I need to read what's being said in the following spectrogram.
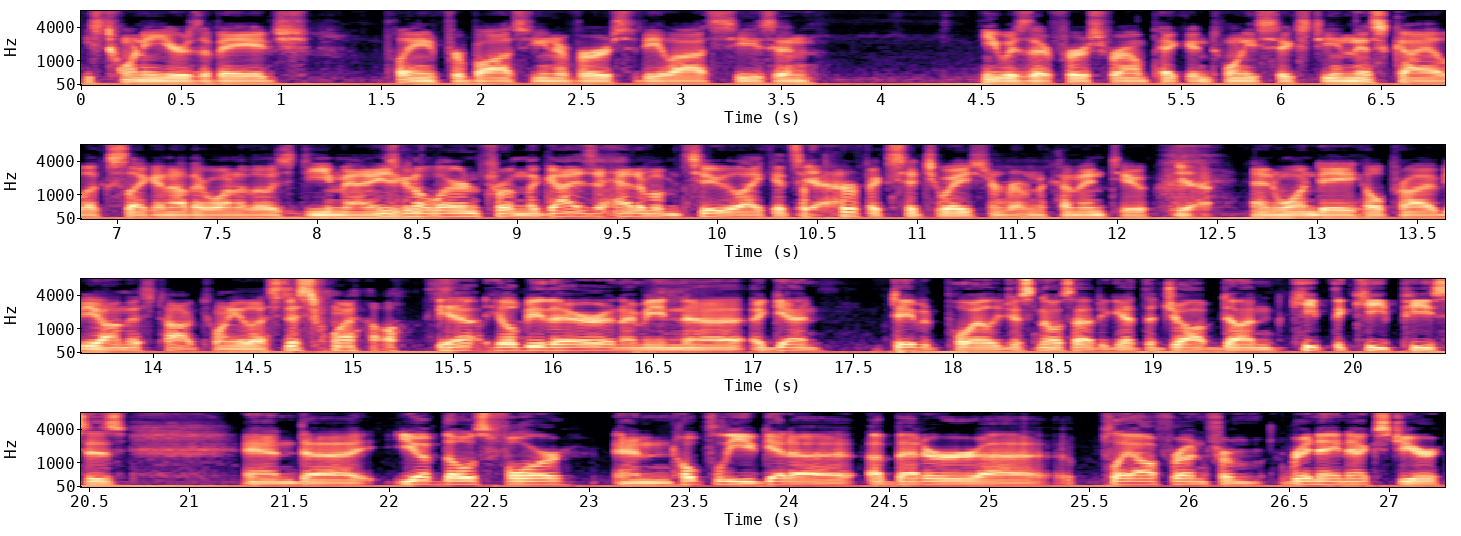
He's 20 years of age, playing for Boston University last season. He was their first round pick in 2016. This guy looks like another one of those D men. He's going to learn from the guys ahead of him too. Like it's a Yeah. perfect situation for him to come into. Yeah. And one day he'll probably be on this top 20 list as well. yeah, he'll be there. And I mean, uh, again, David Poile he just knows how to get the job done, keep the key pieces, and uh, you have those four. And hopefully, you get a, a better uh, playoff run from Rinne next year.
